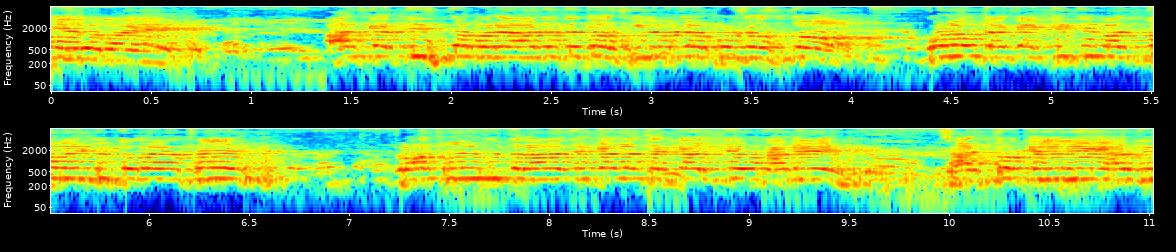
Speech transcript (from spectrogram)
কি হতে পারে আজকে তিস্তা পারে আজকে দশ কিলোমিটার প্রশস্ত কোন জায়গায় কৃষি মাধ্যমিক বিদ্যালয় আছে? প্রাথমিক বিদ্যালয় আছে এখানে আছে কালকে ওখানে? স্বাস্থ্য ক্লিনিক আছে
